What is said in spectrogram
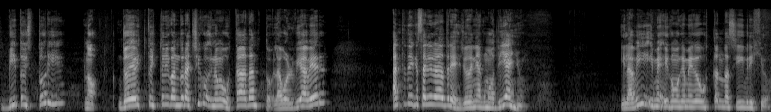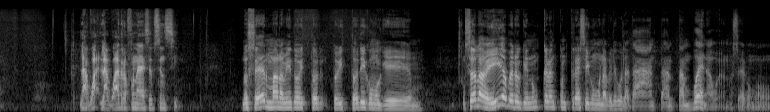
vi Toy Story. No, yo había visto Toy Story cuando era chico y no me gustaba tanto. La volví a ver antes de que saliera la 3. Yo tenía como 10 años. Y la vi y, me, y como que me quedó gustando así brígido. La, la 4 fue una decepción, sí. No sé, hermano, a mí Toy Story, Toy Story como que... O sea, la veía, pero que nunca la encontré así como una película tan, tan, tan buena, weón. O sea, como...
